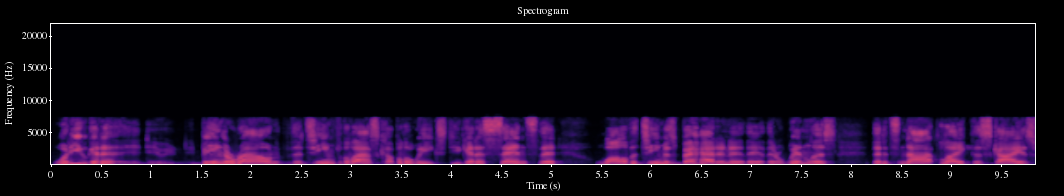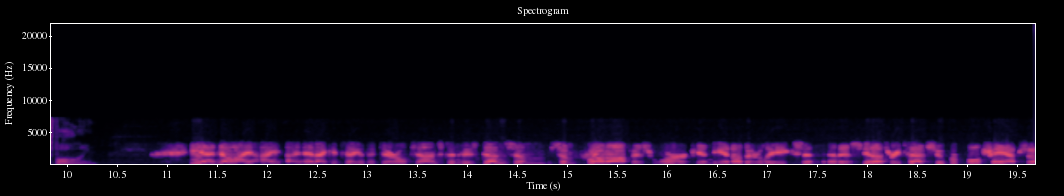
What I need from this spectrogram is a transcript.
what do you get a being around the team for the last couple of weeks? Do you get a sense that while the team is bad and they're winless, that it's not like the sky is falling? Yeah, no, I, I, and I can tell you that Daryl Johnston, who's done some some front office work in in other leagues and, and is you know three-time Super Bowl champ, so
